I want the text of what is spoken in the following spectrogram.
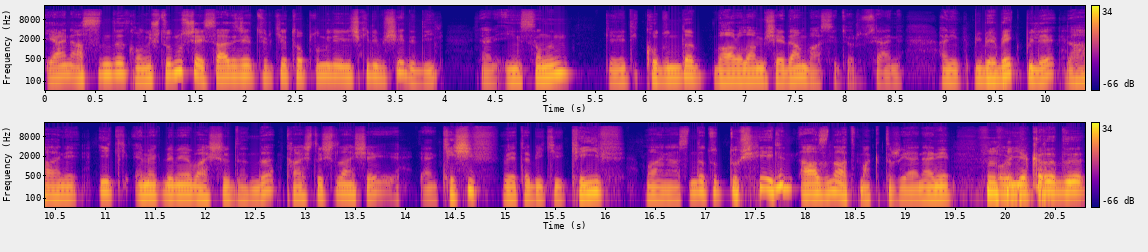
yani aslında konuştuğumuz şey sadece Türkiye toplumuyla ilişkili bir şey de değil. Yani insanın genetik kodunda var olan bir şeyden bahsediyoruz. Yani hani bir bebek bile daha hani ilk emeklemeye başladığında karşılaşılan şey yani keşif ve tabii ki keyif manasında tuttuğu şey elin ağzına atmaktır. Yani hani o yakaladığı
